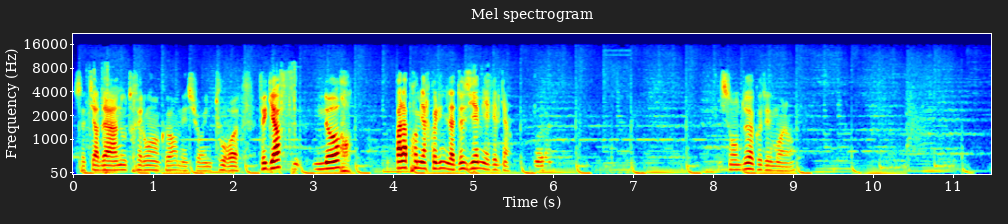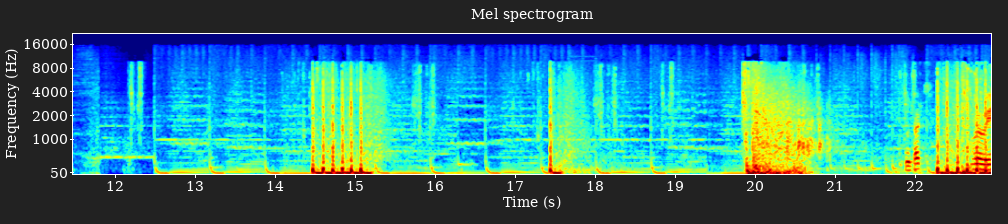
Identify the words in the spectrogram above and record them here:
Ça tire derrière nous très loin encore, mais sur une tour. euh, Fais gaffe, nord. Pas la première colline, la deuxième, il y a quelqu'un. Ouais. Ils sont deux à côté de moi là. Contact Oui, oui.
